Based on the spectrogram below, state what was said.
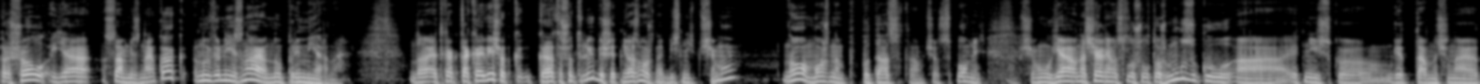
Пришел я сам не знаю как, ну, вернее, знаю, ну, примерно. Да, это как такая вещь, вот когда ты что-то любишь, это невозможно объяснить почему, но можно попытаться там что-то вспомнить. Почему? Я вначале слушал тоже музыку а, этническую, где-то там начиная,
